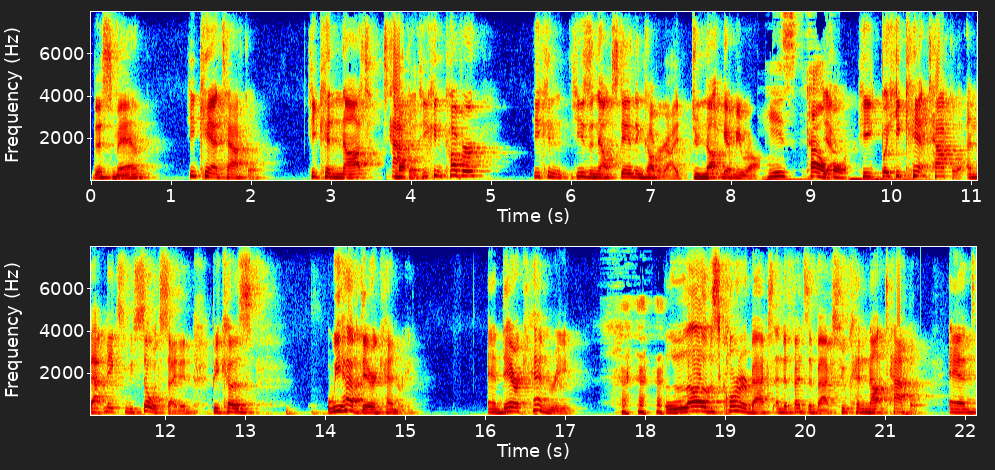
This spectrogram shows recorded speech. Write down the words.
This man, he can't tackle. He cannot tackle. He can cover. He can he's an outstanding cover guy. Do not get me wrong. He's Kyle Yeah, Fuller. he but he can't tackle, and that makes me so excited because we have Derrick Henry, and Derrick Henry loves cornerbacks and defensive backs who cannot tackle. And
